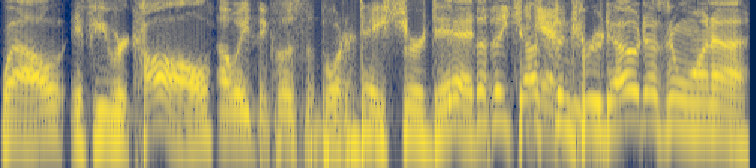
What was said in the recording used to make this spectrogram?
Well, if you recall, Oh, wait, they closed the border. they sure did. They Justin. Trudeau doesn't want a,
